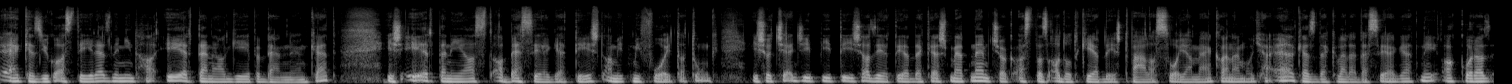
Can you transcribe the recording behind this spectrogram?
elkezdjük azt érezni, mintha értene a gép bennünket, és érteni azt a beszélgetést, amit mi folytatunk. És a ChatGPT is azért érdekes, mert nem csak azt az adott kérdést válaszolja meg, hanem hogyha elkezdek vele beszélgetni, akkor az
